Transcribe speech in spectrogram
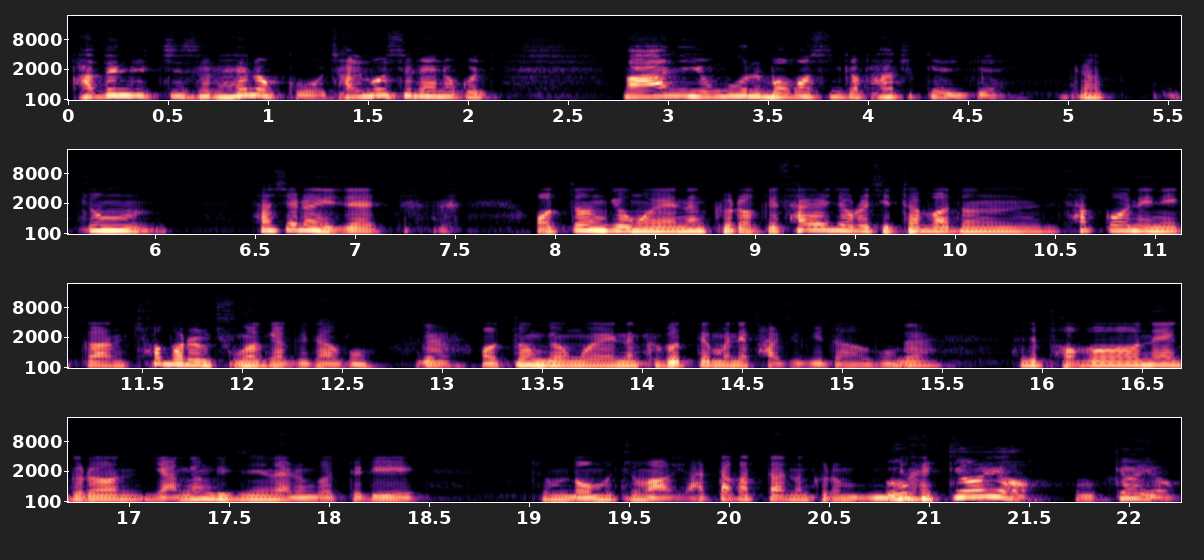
받은 짓을 해놓고 잘못을 해놓고 많이 욕을 먹었으니까 봐줄게 이게. 그러니까 좀 사실은 이제 어떤 경우에는 그렇게 사회적으로 지탄받은 사건이니까 처벌을 중하게 하기도 하고 네. 어떤 경우에는 그것 때문에 봐주기도 하고 네. 사실 법원의 그런 양형 기준이나 이런 것들이 좀 너무 좀 아- 왔다 갔다 하는 그런 문제가. 웃겨요. 웃겨요.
